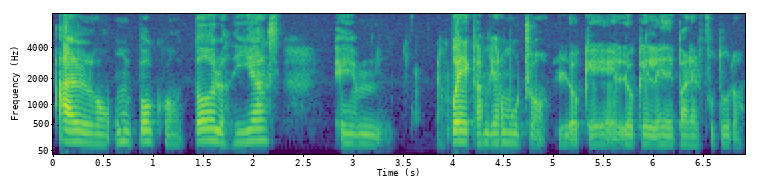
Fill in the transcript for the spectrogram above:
algo un poco todos los días em, puede cambiar mucho lo que, lo que le depara el futuro.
